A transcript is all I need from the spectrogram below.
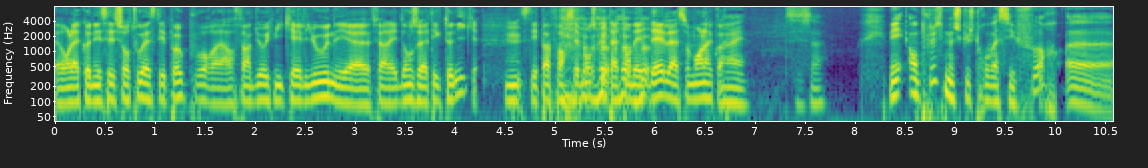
euh, on la connaissait surtout à cette époque pour euh, avoir fait un duo avec Michael Youn et euh, faire les danses de la tectonique. Mm. C'était pas forcément ce que t'attendais d'elle à ce moment-là quoi. Ouais, c'est ça. Mais en plus, moi, ce que je trouve assez fort, euh,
